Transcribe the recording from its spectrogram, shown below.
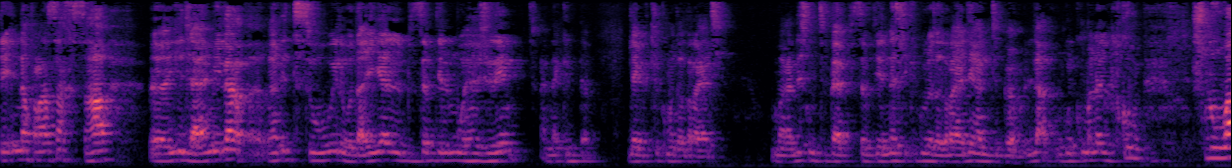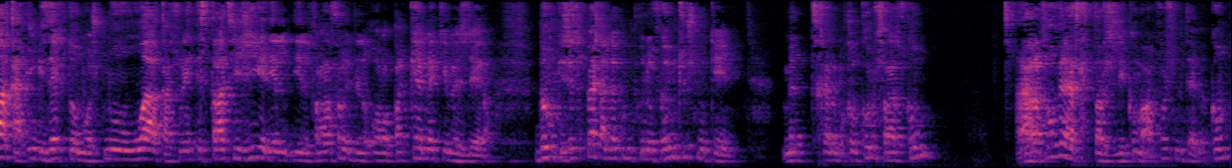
لأن فرنسا خصها يد العاملة غادي تسوي الوضعية لبزاف ديال المهاجرين. أنا كذاب. الا قلت لكم هاد الهضرة هادي. ما غاديش نتبع بزاف ديال الناس اللي كيقولوا هاد الهضرة هادي غنتبعهم. لا نقول لكم أنا قلت لكم شنو واقع exactement شنو واقع شنو الاستراتيجية ديال ديال فرنسا وديال أوروبا كاملة كيفاش دايرة. donc j'espère أنكم تكونوا فهمتوا شنو كاين. ما تخربق لكمش راسكم. عرفوا فين غتحطوا رجليكم عرفوا شنو تابعكم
